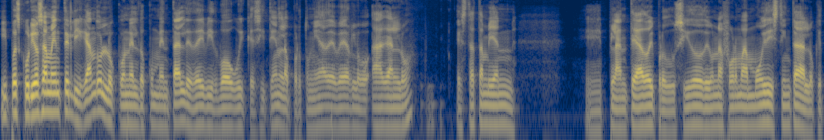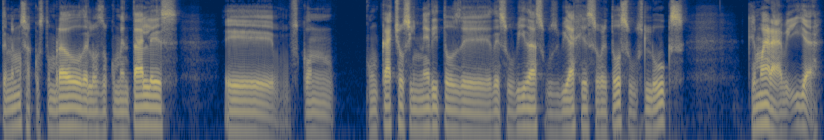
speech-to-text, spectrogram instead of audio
Y pues curiosamente ligándolo con el documental de David Bowie, que si tienen la oportunidad de verlo, háganlo. Está también eh, planteado y producido de una forma muy distinta a lo que tenemos acostumbrado de los documentales, eh, pues, con, con, cachos inéditos de, de, su vida, sus viajes, sobre todo sus looks. ¡Qué maravilla!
